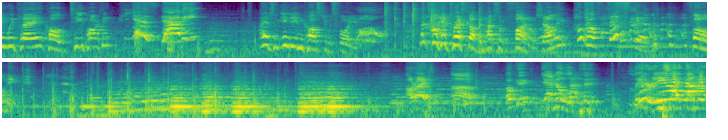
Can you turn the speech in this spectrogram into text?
Game we play called Tea Party? Yes, Daddy. I have some Indian costumes for you. Let's go get dressed up and have some fun, shall we? Oh, how festive. Follow me. All right. Uh, okay. Yeah. No. Well, later Dear, inside I the found an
